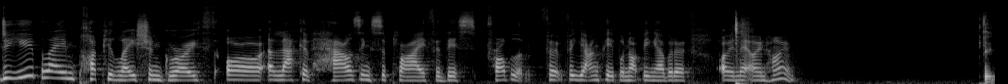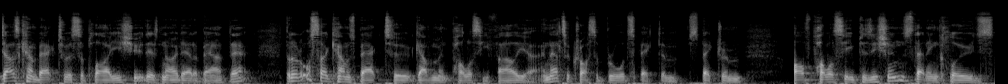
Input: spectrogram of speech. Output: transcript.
Do you blame population growth or a lack of housing supply for this problem, for, for young people not being able to own their own home? It does come back to a supply issue, there's no doubt about that, but it also comes back to government policy failure, and that's across a broad spectrum, spectrum of policy positions. That includes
